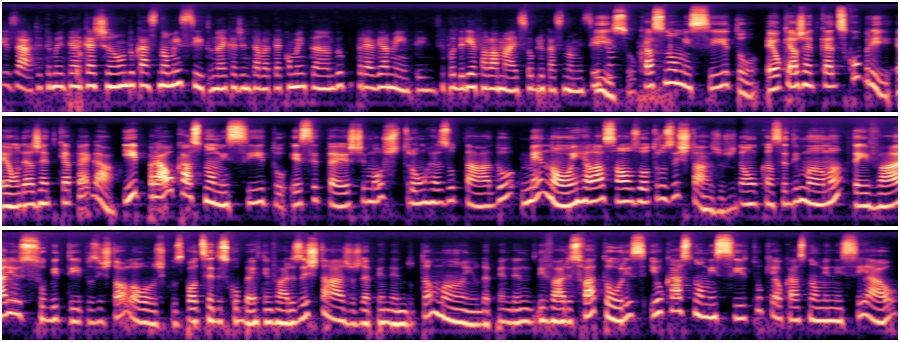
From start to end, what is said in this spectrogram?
Exato, e também tem a questão do carcinoma in situ, né, que a gente estava até comentando previamente. Você poderia falar mais sobre o carcinoma in situ? Isso, o carcinoma in situ é o que a gente quer descobrir, é onde a gente quer pegar. E para o carcinoma in situ, esse teste mostrou um resultado menor em relação aos outros estágios. Então, o câncer de mama tem vários subtipos histológicos, pode ser descoberto em vários estágios, dependendo do tamanho, dependendo de vários fatores. E o carcinoma in situ, que é o carcinoma inicial,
